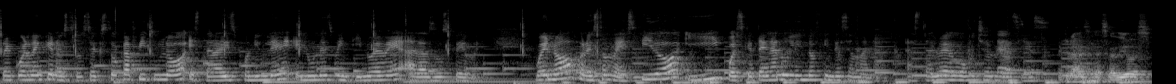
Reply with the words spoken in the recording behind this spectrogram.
Recuerden que nuestro sexto capítulo estará disponible el lunes 29 a las 2 pm. Bueno, con esto me despido y pues que tengan un lindo fin de semana. Hasta luego, muchas gracias. Gracias, adiós.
